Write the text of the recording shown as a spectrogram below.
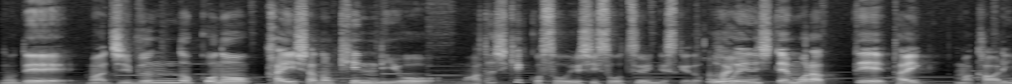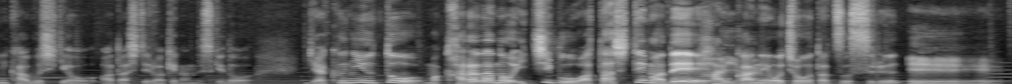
ので、まあ、自分のこの会社の権利をまあ私結構そういう思想強いんですけどはい。応援してもらって対、まあ、代わりに株式を渡してるわけなんですけど逆に言うと、まあ、体の一部を渡してまではいはい。お金を調達する、ええええ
